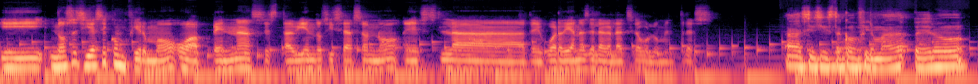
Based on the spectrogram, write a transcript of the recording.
Y no sé si ya se confirmó o apenas se está viendo si se hace o no, es la de Guardianes de la Galaxia Volumen 3. Ah, sí, sí está confirmada, pero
